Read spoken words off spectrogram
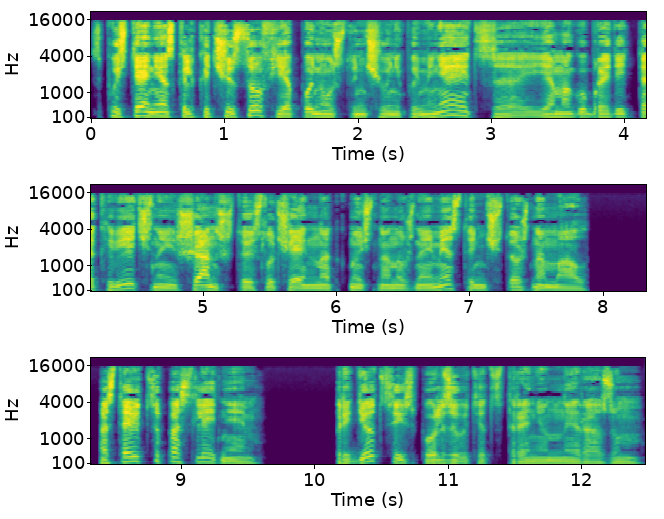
Спустя несколько часов я понял, что ничего не поменяется, и я могу бродить так вечно, и шанс, что я случайно наткнусь на нужное место, ничтожно мал. Остается последнее. Придется использовать отстраненный разум.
